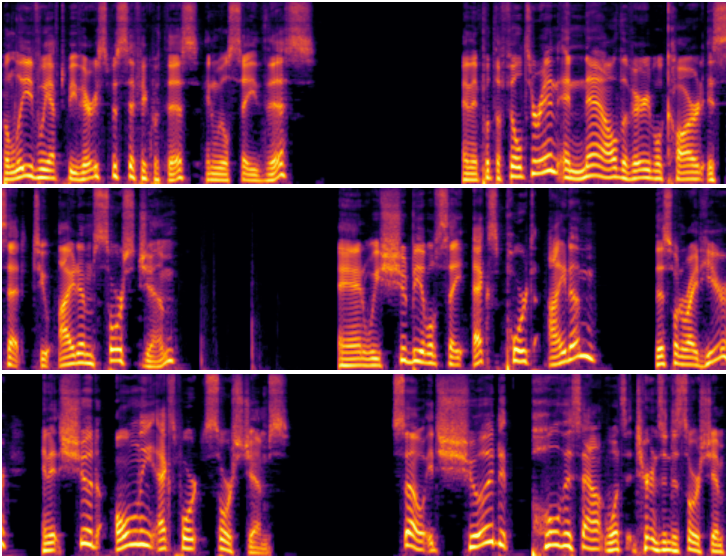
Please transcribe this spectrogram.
believe we have to be very specific with this, and we'll say this. And then put the filter in and now the variable card is set to item source gem. And we should be able to say export item this one right here and it should only export source gems. So it should pull this out once it turns into source gem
